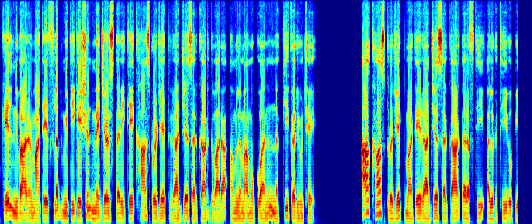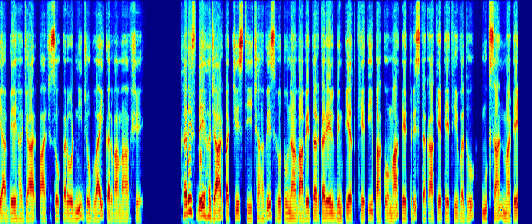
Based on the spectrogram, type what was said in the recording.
ઉકેલ નિવારણ માટે ફ્લડ મિટિગેશન મેજર્સ તરીકે ખાસ પ્રોજેક્ટ રાજ્ય સરકાર દ્વારા અમલમાં મૂકવાનું નક્કી કર્યું છે. આ ખાસ પ્રોજેક્ટ માટે રાજ્ય સરકાર તરફથી અલગથી રૂપિયા બે હજાર પાંચસો કરોડની જોગવાઈ કરવામાં આવશે. ખરીફ બે હજાર પચીસથી છવ્વીસ ઋતુના વાવેતર કરેલ બિનપિયત ખેતી પાકોમાં તેત્રીસ ટકા કે તેથી વધુ નુકસાન માટે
